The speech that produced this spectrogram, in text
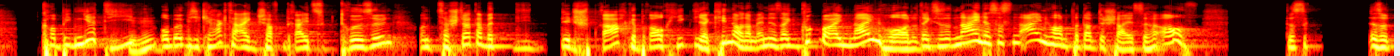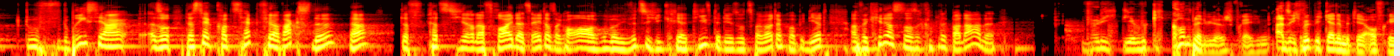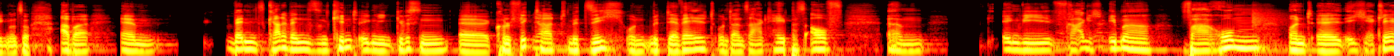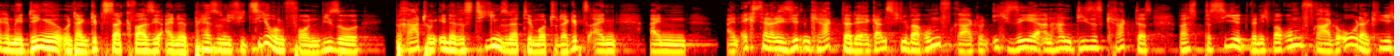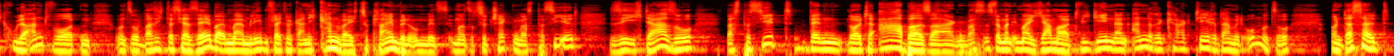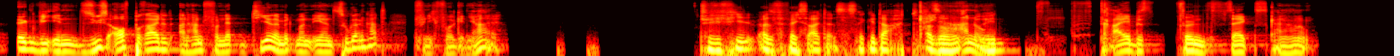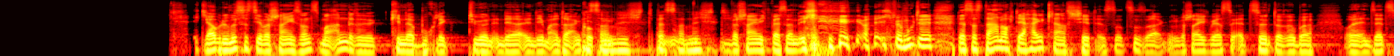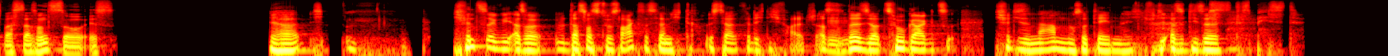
kombiniert die, mhm. um irgendwelche Charaktereigenschaften reinzudröseln und zerstört damit die, den Sprachgebrauch jeglicher Kinder und am Ende sagen, guck mal, ein Einhorn. Und denkst du so, nein, das ist ein Einhorn, verdammte Scheiße, hör auf. Das, also, du, du bringst ja, also, das ist ja ein Konzept für Erwachsene, ja. Da kannst du dich daran erfreuen, als Eltern sagen, oh, guck mal, wie witzig, wie kreativ der dir so zwei Wörter kombiniert. Aber für Kinder ist das komplett Banane würde ich dir wirklich komplett widersprechen. Also ich würde mich gerne mit dir aufregen und so. Aber ähm, wenn, gerade wenn so ein Kind irgendwie einen gewissen äh, Konflikt ja. hat mit sich und mit der Welt und dann sagt, hey, pass auf, ähm, irgendwie frage ich immer, warum und äh, ich erkläre mir Dinge und dann gibt es da quasi eine Personifizierung von, wie so Beratung inneres Team, so nach dem Motto. Da gibt es einen, einen einen externalisierten Charakter, der ganz viel Warum fragt. Und ich sehe anhand dieses Charakters, was passiert, wenn ich Warum frage. Oh, dann kriege ich coole Antworten und so. Was ich das ja selber in meinem Leben vielleicht noch gar nicht kann, weil ich zu klein bin, um jetzt immer so zu checken, was passiert, sehe ich da so, was passiert, wenn Leute aber sagen? Was ist, wenn man immer jammert? Wie gehen dann andere Charaktere damit um und so? Und das halt irgendwie in süß aufbereitet anhand von netten Tieren, damit man eher einen Zugang hat, finde ich voll genial. Für wie viel, also für welches Alter ist das denn gedacht? Keine also, Ahnung. Drei bis fünf, sechs, keine Ahnung. Ich glaube, du müsstest dir wahrscheinlich sonst mal andere Kinderbuchlektüren in, der, in dem Alter angucken. Besser nicht, besser nicht. Wahrscheinlich besser nicht. ich vermute, dass das da noch der High-Class-Shit ist, sozusagen. Und wahrscheinlich wärst du erzürnt darüber oder entsetzt, was da sonst so ist. Ja, ich, ich finde es irgendwie, also das, was du sagst, ist ja nicht, ist ja, finde ich, nicht falsch. Also Mhm. ne, dieser Zugang zu, ich finde diese Namen nur so dämlich. Die- Also diese, Das ist das Beste.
